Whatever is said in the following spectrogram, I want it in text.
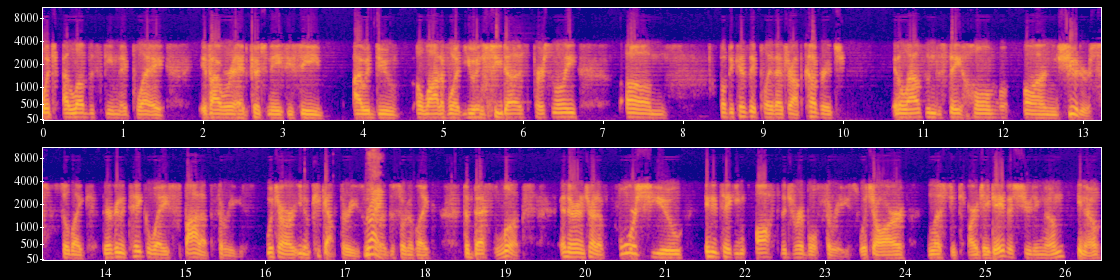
which I love the scheme they play. If I were a head coach in the ACC, I would do a lot of what UNC does personally. Um, but because they play that drop coverage, it allows them to stay home on shooters. So like they're going to take away spot up threes, which are you know kick out threes, which Right. are the sort of like the best looks, and they're going to try to force you into taking off the dribble threes, which are unless it's R.J. Davis shooting them, you know,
